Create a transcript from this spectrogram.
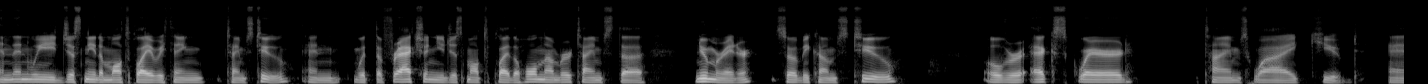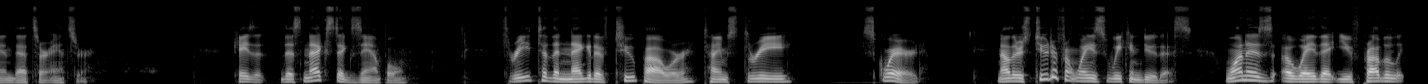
And then we just need to multiply everything times 2. And with the fraction, you just multiply the whole number times the numerator. So it becomes 2 over x squared times y cubed. And that's our answer. Okay, this next example 3 to the negative 2 power times 3 squared. Now there's two different ways we can do this. One is a way that you've probably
